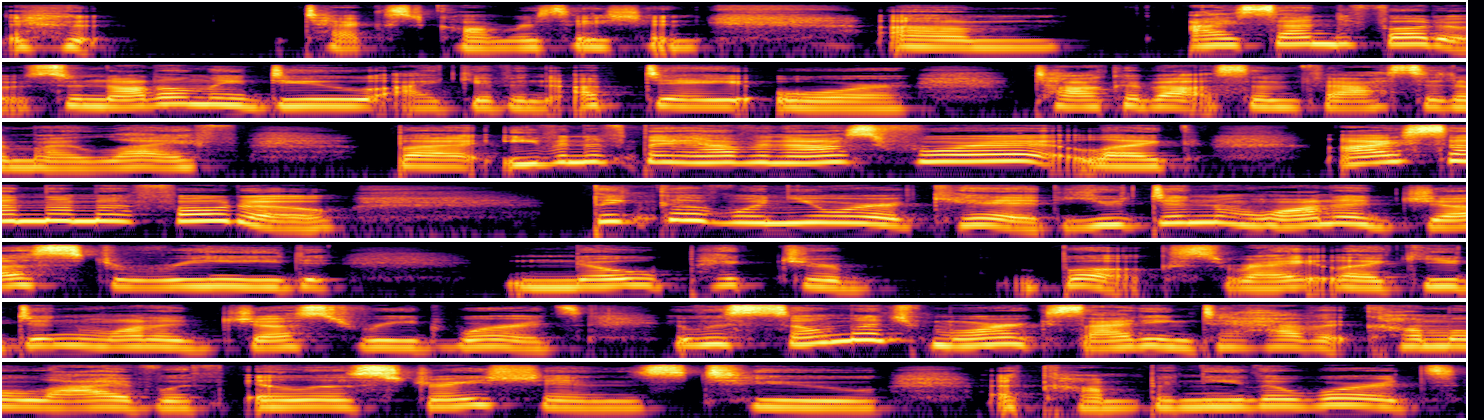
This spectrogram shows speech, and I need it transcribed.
text conversation. Um, I send photos. So not only do I give an update or talk about some facet of my life, but even if they haven't asked for it, like I send them a photo. Think of when you were a kid. You didn't want to just read no picture books, right? Like you didn't want to just read words. It was so much more exciting to have it come alive with illustrations to accompany the words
